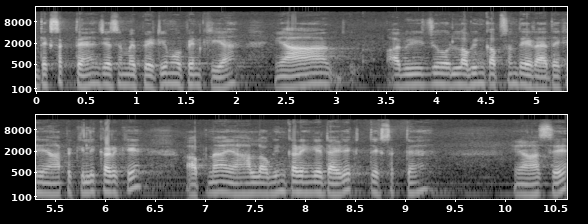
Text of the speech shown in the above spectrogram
देख सकते हैं, जैसे मैं पेटीएम ओपन किया, यहाँ अभी जो लॉगिंग का ऑप्शन दे रहा है देखिए यहाँ पर क्लिक करके अपना यहाँ लॉगिंग करेंगे डायरेक्ट देख सकते हैं, यहाँ से,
